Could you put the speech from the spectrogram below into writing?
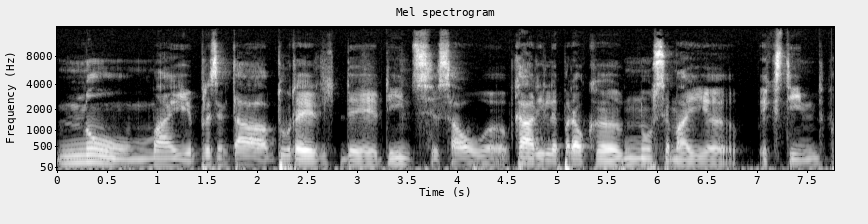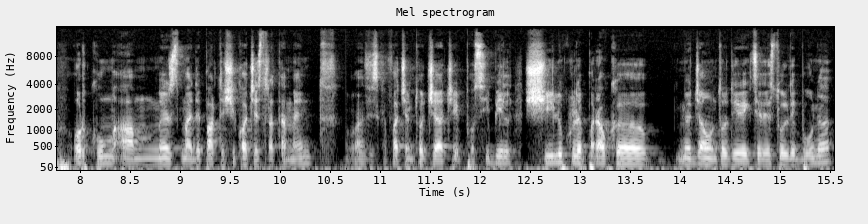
nu mai prezenta dureri de dinți sau uh, carile păreau că nu se mai uh, extind. Oricum am mers mai departe și cu acest tratament, am zis că facem tot ceea ce e posibil și lucrurile păreau că mergeau într-o direcție destul de bună,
